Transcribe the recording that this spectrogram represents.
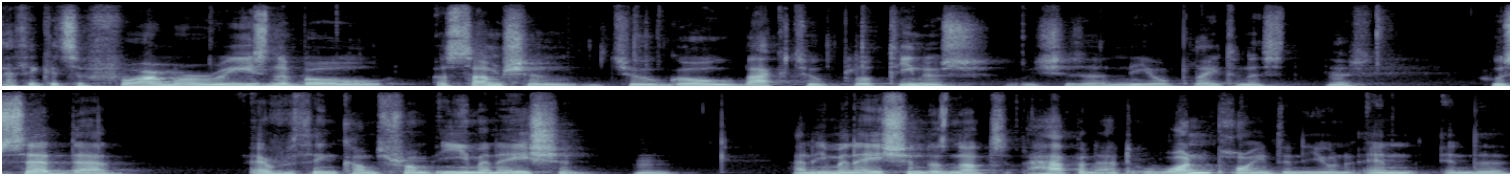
I think it's a far more reasonable assumption to go back to Plotinus, which is a Neoplatonist, Yes. who said that everything comes from emanation. Hmm. And emanation does not happen at one point in the, in, in the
